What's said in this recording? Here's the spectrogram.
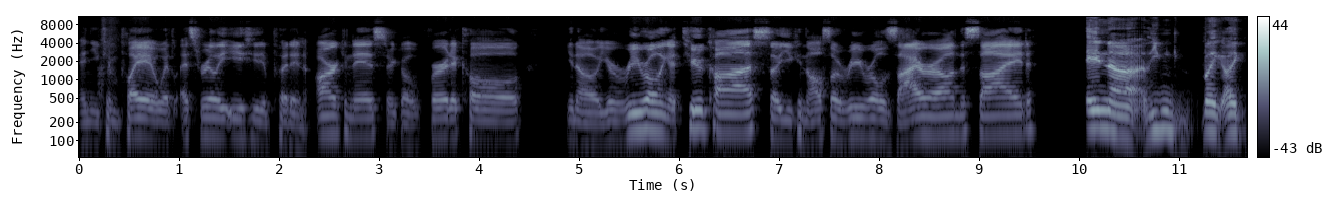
and you can play it with it's really easy to put in Arcanist or go vertical. You know, you're re-rolling a two cost, so you can also re-roll Zyra on the side. in uh you can like like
